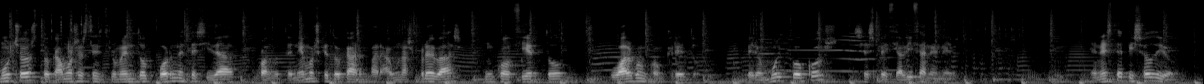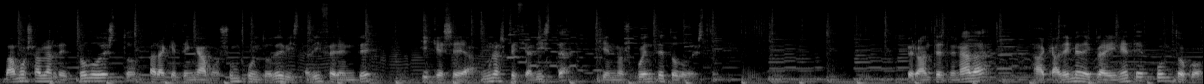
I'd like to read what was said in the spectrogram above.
Muchos tocamos este instrumento por necesidad cuando tenemos que tocar para unas pruebas, un concierto o algo en concreto, pero muy pocos se especializan en él. En este episodio vamos a hablar de todo esto para que tengamos un punto de vista diferente y que sea una especialista quien nos cuente todo esto. Pero antes de nada, academiadeclarinete.com,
